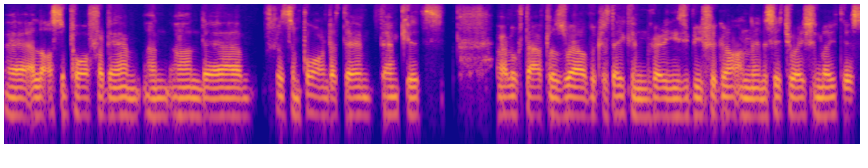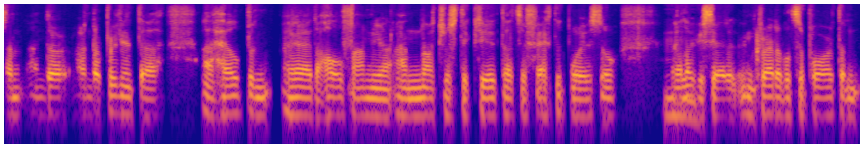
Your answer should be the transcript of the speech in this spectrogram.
a lot of support for them, and and um, it's important that them them kids are looked after as well because they can very easily be forgotten in a situation like this, and, and they're and they're brilliant at, at helping uh, the whole family and not just the kid that's affected by it. So, uh, like I said, incredible support and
